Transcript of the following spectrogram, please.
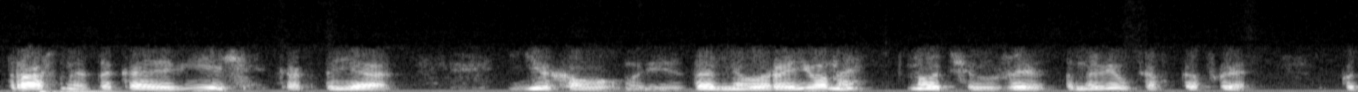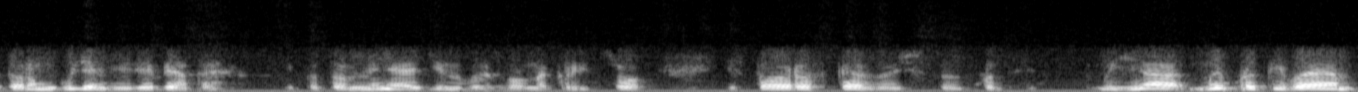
страшная такая вещь. Как-то я ехал из дальнего района, ночью уже остановился в кафе, в котором гуляли ребята. И потом меня один вызвал на крыльцо и стал рассказывать, что вот я, мы пропиваем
